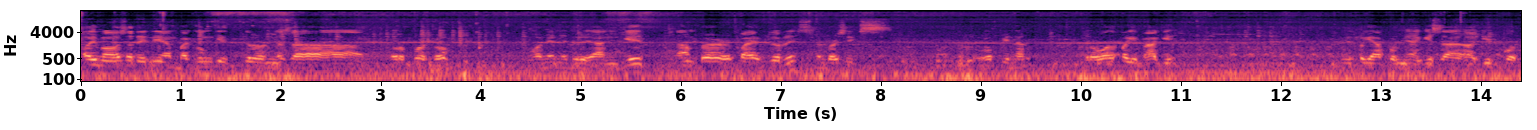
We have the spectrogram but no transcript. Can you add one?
Oy, mawasa din niya ang bagong gate doon na sa airport. Oh. Muna na ang gate number 5 doon is, number 6. Open na. Pero wala pagi-pagi. Hindi pag-apon niya agi sa uh, gate 4.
